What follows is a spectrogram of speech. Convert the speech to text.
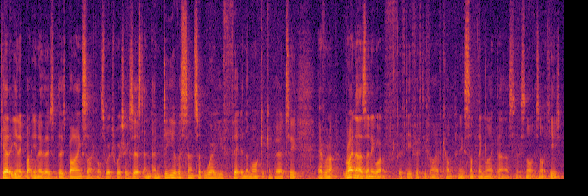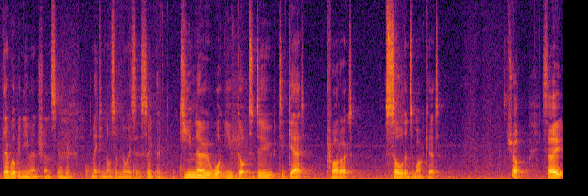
get you know, but, you know those those buying cycles which which exist, and and do you have a sense of where you fit in the market compared to everyone? Right now, there's only what 50, 55 companies, something like that. So it's not it's not huge. There will be new entrants mm-hmm. making lots of noises. So, uh, do you know what you've got to do to get product sold into market? Sure. So,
